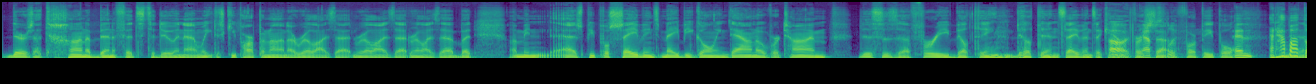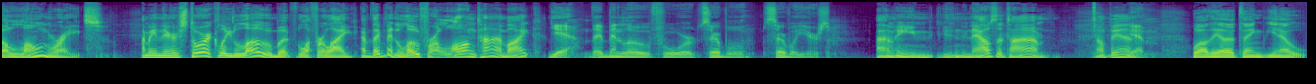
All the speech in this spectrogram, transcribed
there's a ton of benefits to doing that, and we just keep harping on. it. I realize that, and realize that, and realize that. But I mean, as people's savings may be going down over time, this is a free built-in built-in savings account Oh, for some, absolutely. for people. And and how about the loan rates? I mean, they're historically low, but for like have they've been low for a long time, Mike. Yeah, they've been low for several several years. I mean, now's the time. Jump in. Yeah. Well, the other thing, you know,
